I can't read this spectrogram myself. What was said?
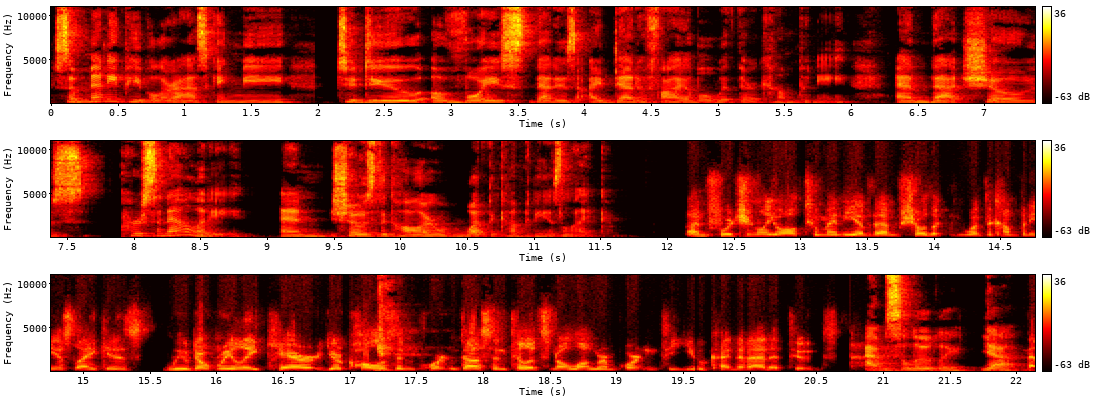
So many people are asking me to do a voice that is identifiable with their company and that shows personality and shows the caller what the company is like unfortunately all too many of them show that what the company is like is we don't really care. Your call is important to us until it's no longer important to you kind of attitudes. Absolutely. Yeah. Now,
